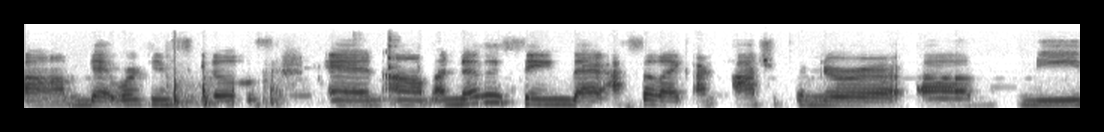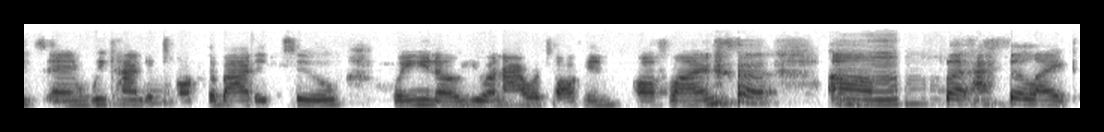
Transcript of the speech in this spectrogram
um, networking skills. And um, another thing that I feel like an entrepreneur um, needs, and we kind of talked about it too when you know you and I were talking offline. Um, mm-hmm. But I feel like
